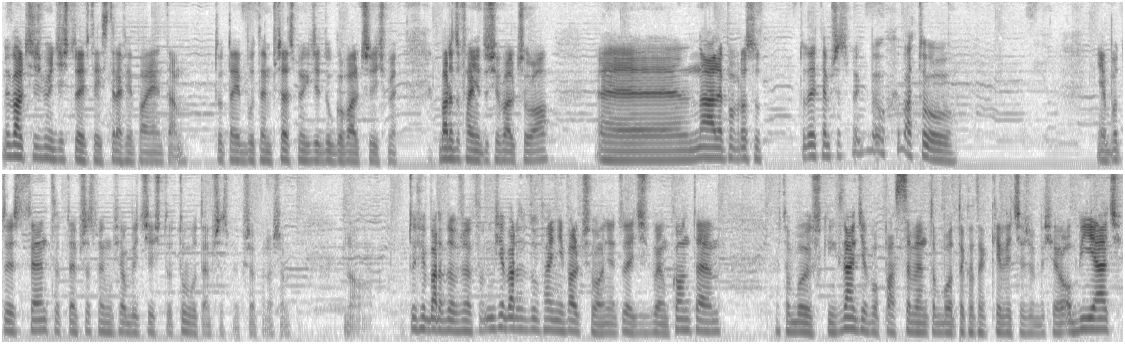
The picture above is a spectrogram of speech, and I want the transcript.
My walczyliśmy gdzieś tutaj w tej strefie, pamiętam. Tutaj był ten przesmyk, gdzie długo walczyliśmy. Bardzo fajnie tu się walczyło. Eee, no ale po prostu tutaj ten przesmyk był chyba tu. Nie, bo tu jest ten, to ten przesmyk musiał być gdzieś tu. Tu był ten przesmyk, przepraszam. No. Tu się bardzo dobrze, mi się bardzo tu fajnie walczyło, nie? Tutaj gdzieś byłem kątem. To było już w Kingslandzie, bo Pass 7 to było tylko takie, wiecie, żeby się obijać.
